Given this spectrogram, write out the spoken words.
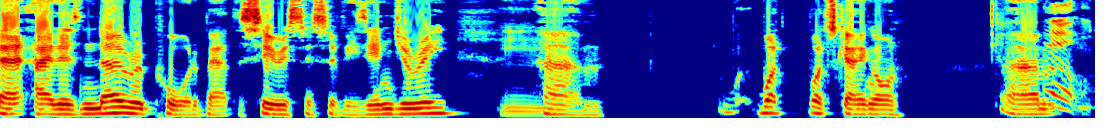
Uh, uh, there's no report about the seriousness of his injury. Mm. Um, what what's going on? Um, well,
